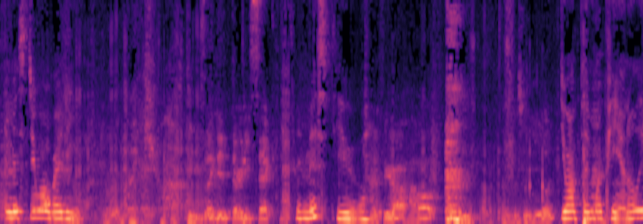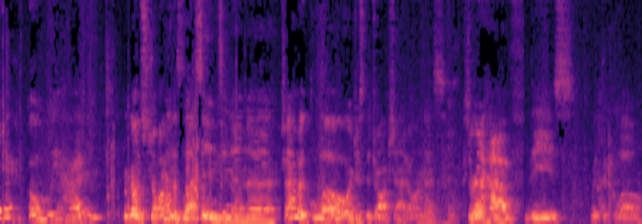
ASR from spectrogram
I missed you already. Oh my god. He's like in 30 seconds. I missed you. I'm trying to figure out how how this would look. You want to play more piano later? Oh yeah, I didn't. We're going strong on these lessons, and then uh, should I have a glow or just the drop shadow on this? Because we're gonna have these with the glow.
